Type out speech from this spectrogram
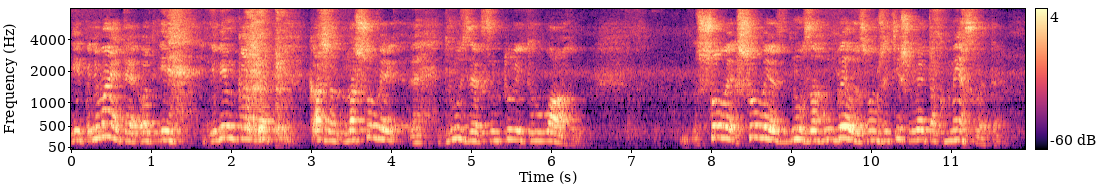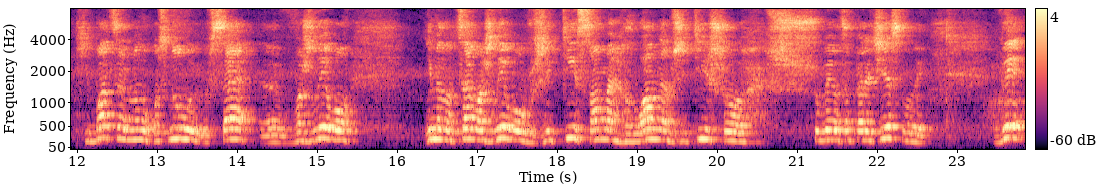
І розумієте, от і, і він каже, каже, на що ви, е, друзі, акцентуєте увагу? Що ви, що ви ну, загубили в своєму житті, що ви так мислите? Хіба це ну, основою все важливо, іменно це важливо в житті, саме головне в житті, що, що ви це перечислили. Ви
